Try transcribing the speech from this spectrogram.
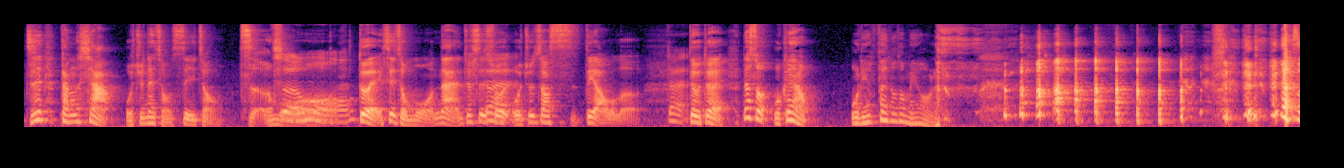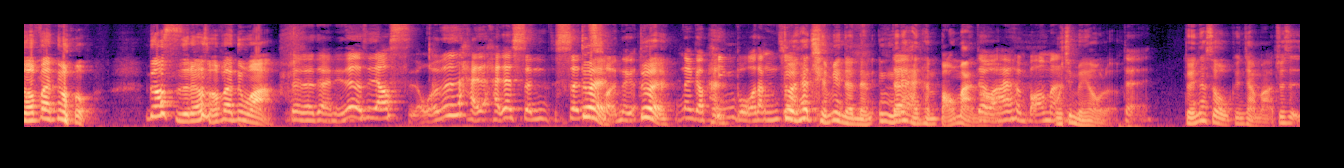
只是当下我觉得那种是一种折磨，折磨对，是一种磨难，就是说我就是要死掉了，对，对不对？那时候我跟你讲，我连愤怒都没有了，要什么愤怒？都要死了，有什么愤怒啊？对对对，你这个是要死，我这是还还在生生存那个对那个拼搏当中，对，他前面的能能量还很饱满哦，对我还很饱满。我，就没有了。对。对，那时候我跟你讲嘛，就是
